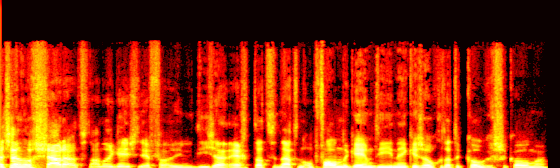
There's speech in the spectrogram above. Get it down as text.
zijn er nog shout-outs naar andere games die. Die, die zijn echt, dat is inderdaad een opvallende game die in één keer zo goed uit de koker is gekomen.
